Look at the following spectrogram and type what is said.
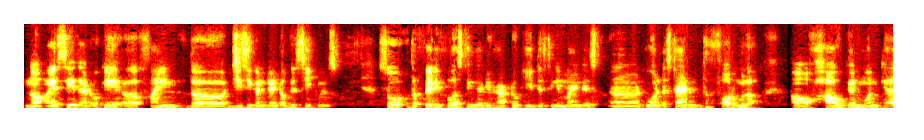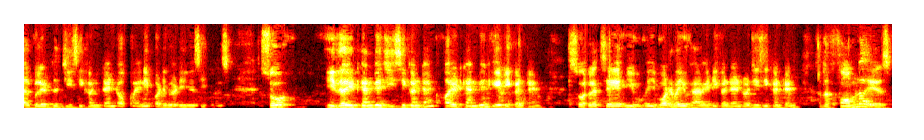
now I say that, okay, uh, find the GC content of this sequence. So the very first thing that you have to keep this thing in mind is uh, to understand the formula of how can one calculate the GC content of any particular DNA sequence. So either it can be a GC content or it can be an AT content. So let's say you whatever you have AT content or GC content. So the formula is,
